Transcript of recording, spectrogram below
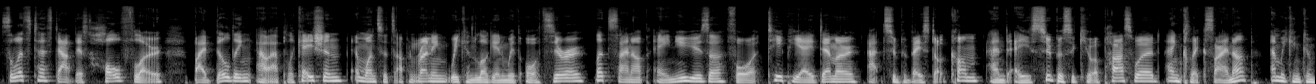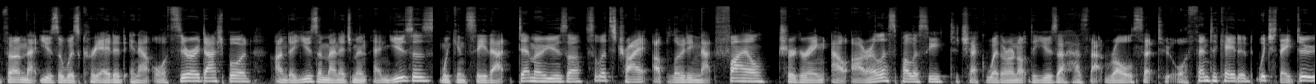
So let's test out this whole flow by building our application, and once it's up and running, we can log in with Auth0. Let's sign up a new user for TPA demo at supabase.com and a super secure password and click sign up, and we can confirm that user was created in our Auth0 dashboard under user management and users. We can see that demo user. So let's try uploading that file, triggering our RLS policy to check whether or not the user has that role set to authenticated, which they do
